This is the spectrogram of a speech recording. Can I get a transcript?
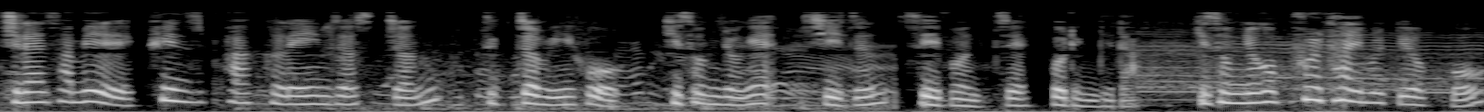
지난 3일 퀸즈파크 레인저스전 득점 이후 기성용의 시즌 세 번째 골입니다. 기성용은 풀타임을 뛰었고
